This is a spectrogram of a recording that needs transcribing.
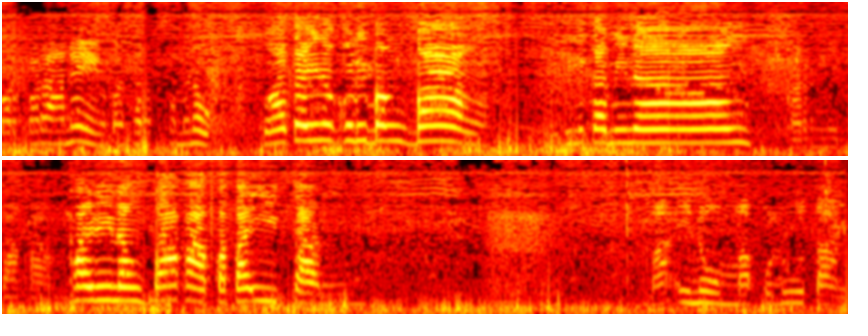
Parparane, masarap sa manok. Kuha tayo ng kulibangbang. Bili kami ng Karne baka. karni ng baka, papaitan. Mainom, mapulutan.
